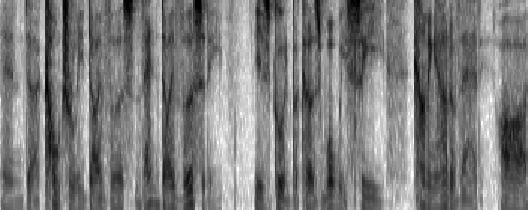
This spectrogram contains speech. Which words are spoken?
and uh, culturally diverse, that diversity is good because what we see coming out of that are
